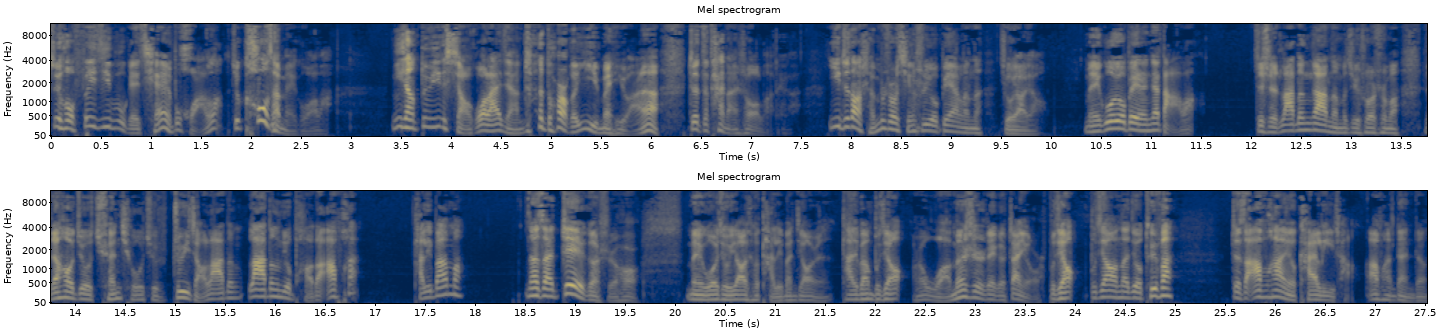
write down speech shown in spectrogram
最后飞机不给钱也不还了，就扣在美国了。你想，对于一个小国来讲，这多少个亿美元啊？这这太难受了。这个一直到什么时候形势又变了呢？九幺幺，美国又被人家打了，这是拉登干的吗？据说是吗？然后就全球去追找拉登，拉登就跑到阿富汗，塔利班吗？那在这个时候，美国就要求塔利班交人，塔利班不交，说我们是这个战友，不交，不交那就推翻。这次阿富汗又开了一场阿富汗战争，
